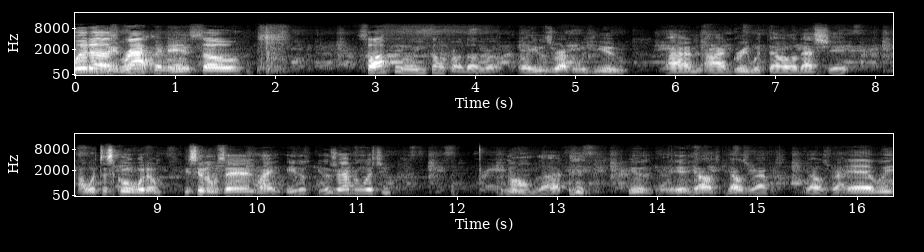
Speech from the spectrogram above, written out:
with us rapping alive. and so. So I feel where you come from though, bro. Well, he was rapping with you. I I agree with all of that shit. I went to school with him. You see what I'm saying? Like he was he was rapping with you. Come on, blood. he was, he- y'all y'all was rapping. Y'all was rapping. Yeah, we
